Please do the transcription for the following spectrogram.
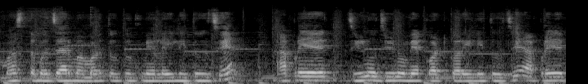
મસ્ત બજારમાં મળતું હતું મેં લઈ લીધું છે. આપણે ઝીણું ઝીણું મેં કટ કરી લીધું છે. આપણે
